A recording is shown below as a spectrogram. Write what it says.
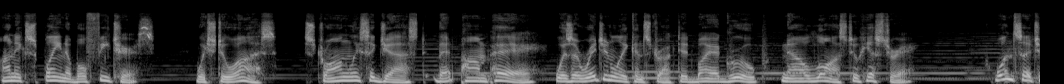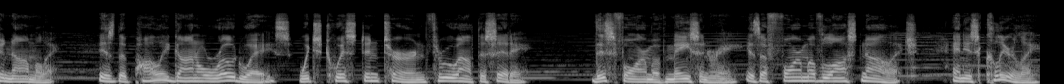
unexplainable features, which to us strongly suggest that Pompeii was originally constructed by a group now lost to history. One such anomaly is the polygonal roadways which twist and turn throughout the city. This form of masonry is a form of lost knowledge and is clearly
